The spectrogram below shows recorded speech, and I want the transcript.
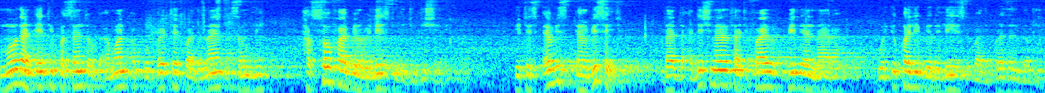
More than 80% of the amount appropriated by the Ninth Assembly has so far been released to the judiciary. It is envisaged that the additional 35 billion naira will equally be released by the present government.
